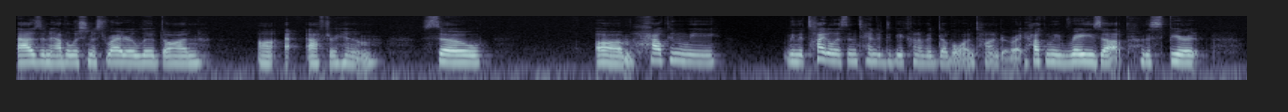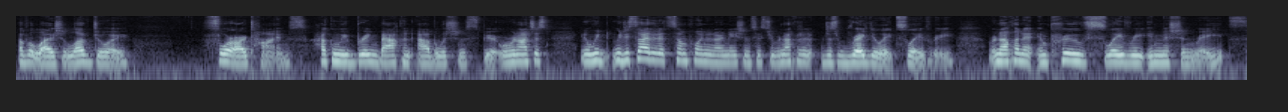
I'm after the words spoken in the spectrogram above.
as an abolitionist writer lived on uh, after him. So, um, how can we? I mean, the title is intended to be kind of a double entendre, right? How can we raise up the spirit of Elijah Lovejoy for our times? How can we bring back an abolitionist spirit where we're not just, you know, we, we decided at some point in our nation's history we're not going to just regulate slavery. We're not going to improve slavery emission rates.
